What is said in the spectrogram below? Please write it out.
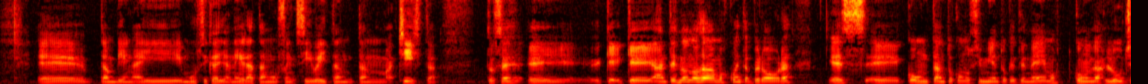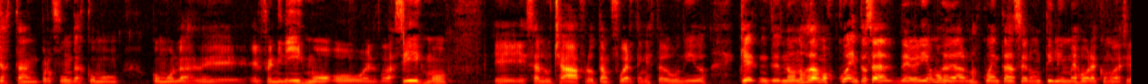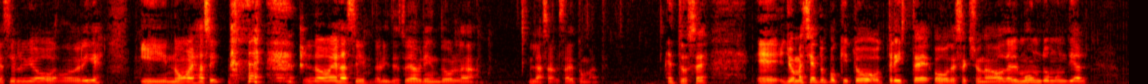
Eh, también hay música llanera tan ofensiva y tan, tan machista. Entonces, que, que, antes no nos dábamos cuenta, pero ahora es con tanto conocimiento que tenemos, con las luchas tan profundas como como las de el feminismo o el racismo, eh, esa lucha afro tan fuerte en Estados Unidos, que no nos damos cuenta, o sea, deberíamos de darnos cuenta de hacer un tilín mejores, como decía Silvio Rodríguez, y no es así, no es así, ahorita estoy abriendo la, la salsa de tomate. Entonces, eh, yo me siento un poquito triste o decepcionado del mundo mundial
